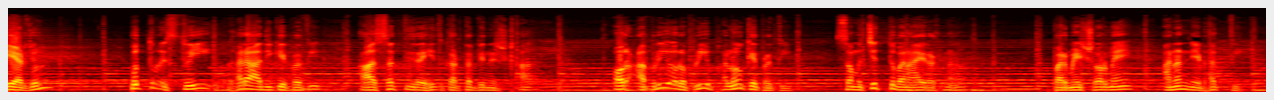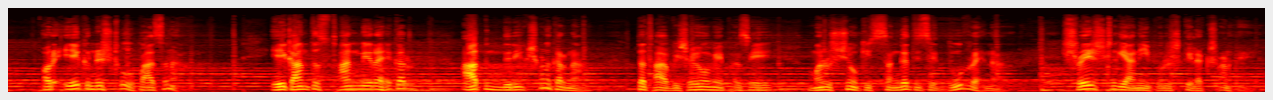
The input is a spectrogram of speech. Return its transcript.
हे अर्जुन, पुत्र, स्त्री, घर आदि के प्रति आसक्ति रहित कर्तव्य निष्ठा और अप्रिय और अप्रिय फलों के प्रति समचित्त बनाए रखना परमेश्वर में अनन्य भक्ति और एक निष्ठ उपासना, एकांत स्थान में रहकर आत्मनिरीक्षण करना तथा विषयों में फंसे मनुष्यों की संगति से दूर रहना श्रेष्ठ ज्ञानी पुरुष के लक्षण है।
